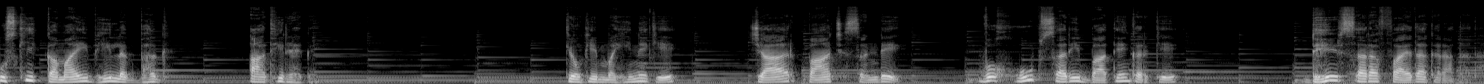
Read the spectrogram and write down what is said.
उसकी कमाई भी लगभग आधी रह गई। क्योंकि महीने के चार पाँच संडे वो खूब सारी बातें करके ढेर सारा फ़ायदा कराता था।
